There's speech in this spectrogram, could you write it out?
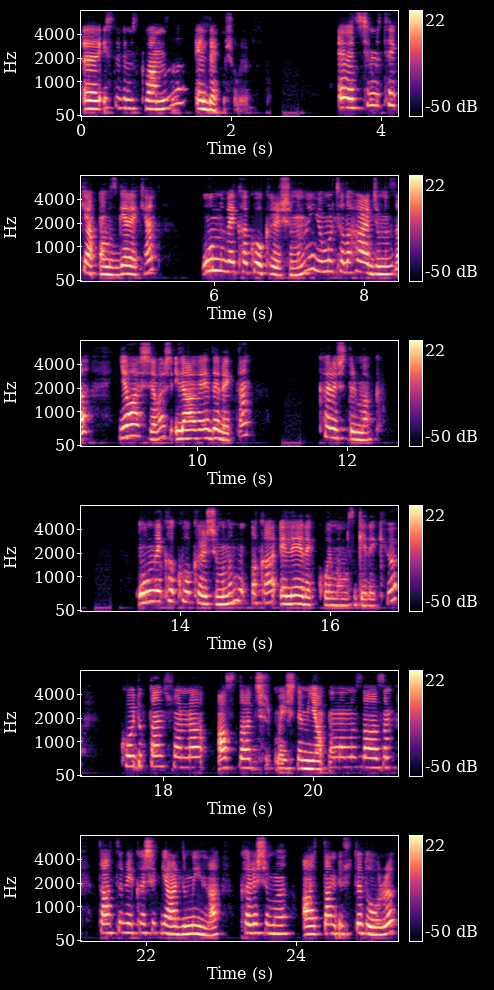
e, istediğimiz kıvamımızı elde etmiş oluyoruz. Evet şimdi tek yapmamız gereken un ve kakao karışımını yumurtalı harcımıza yavaş yavaş ilave ederekten karıştırmak. Un ve kakao karışımını mutlaka eleyerek koymamız gerekiyor. Koyduktan sonra asla çırpma işlemi yapmamamız lazım. Tahta bir kaşık yardımıyla karışımı alttan üste doğru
